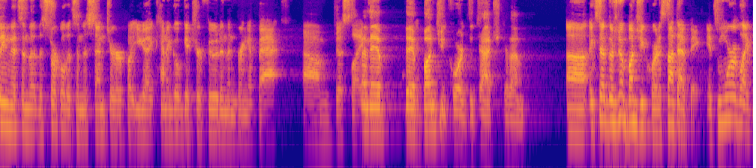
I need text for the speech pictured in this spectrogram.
thing that's in the, the circle that's in the center, but you kind of go get your food and then bring it back, um, just like. And they have they have bungee cords attached to them. Uh, except there's no bungee cord. It's not that big. It's more of like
